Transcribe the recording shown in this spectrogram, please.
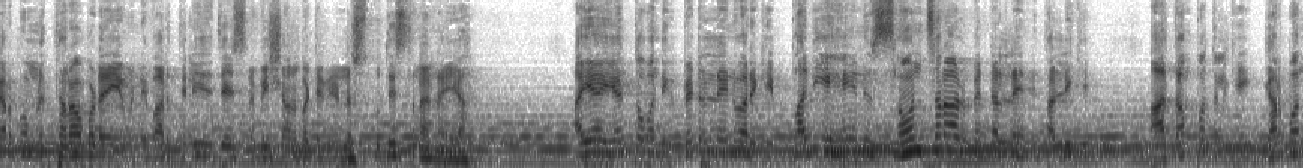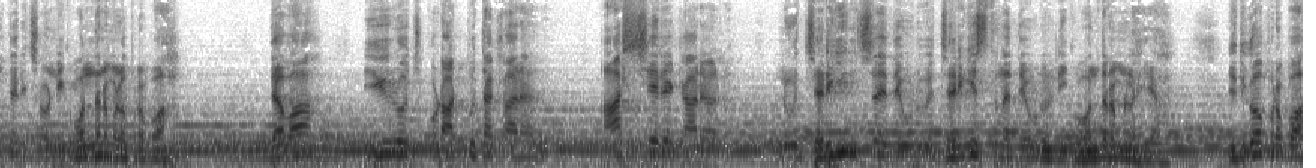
గర్భంలో తెరవబడేయమని వారు తెలియజేసిన విషయాలను బట్టి నేను స్థుతిస్తున్నానయ్యా అయ్యా ఎంతో మందికి బిడ్డలు లేని వారికి పదిహేను సంవత్సరాలు బిడ్డలు లేని తల్లికి ఆ దంపతులకి గర్భం తెరిచిన నీకు వందనములు ప్రభా దేవా ఈరోజు కూడా అద్భుత కార్యాలు ఆశ్చర్య కార్యాలు. నువ్వు జరిగించే దేవుడు జరిగిస్తున్న దేవుడు నీకు వందనములయ్యా ఇదిగో ప్రభా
